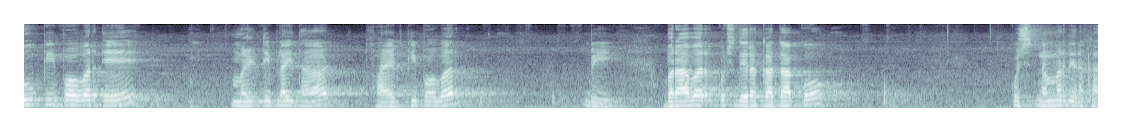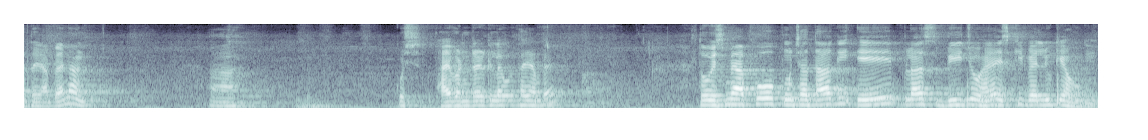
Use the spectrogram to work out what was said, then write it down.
टू की पावर ए मल्टीप्लाई था फाइव की पावर बी। बराबर कुछ दे रखा था आपको? कुछ नंबर दे रखा था यहाँ पे है ना? आ, कुछ 500 के लगभग था यहाँ पे। तो इसमें आपको पूछा था कि a प्लस बी जो है इसकी वैल्यू क्या होगी?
